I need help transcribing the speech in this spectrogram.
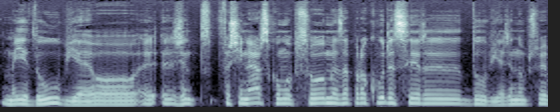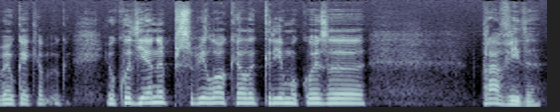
meia dúbia, ou a, gente fascinar-se com uma pessoa, mas a procura ser eh, dúbia. A gente não percebe bem o que é que. Eu com a Diana percebi logo que ela queria uma coisa para a vida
